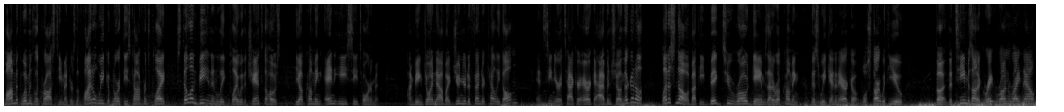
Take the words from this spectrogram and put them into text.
Monmouth women's lacrosse team enters the final week of Northeast Conference play, still unbeaten in league play with a chance to host the upcoming NEC tournament. I'm being joined now by junior defender Kelly Dalton and senior attacker Erica Abendschoen. They're going to let us know about the big two road games that are upcoming this weekend. And Erica, we'll start with you. The, the team is on a great run right now.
